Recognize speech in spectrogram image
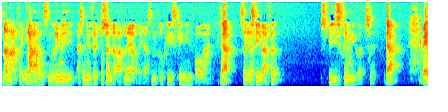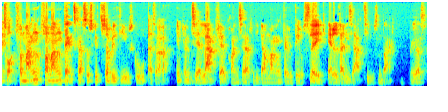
Nej, nej, for jeg er sådan rimelig, altså min fedtprocent er ret lav, og jeg er sådan okay skinny i forvejen. Ja, Så jeg skal i hvert fald spise rimelig godt til. ja. Men jeg tror, for mange, for mange danskere, så, skal, så vil de jo skulle altså, implementere langt flere grøntsager, fordi der er mange, der, er det er jo slet ikke alle, der er lige så aktive som dig. Ikke også?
